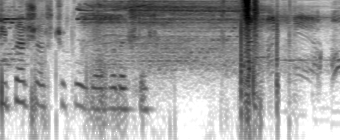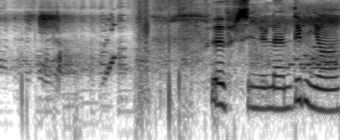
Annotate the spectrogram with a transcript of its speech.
Hiper şarj çöp oldu arkadaşlar. Öf sinirlendim ya.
